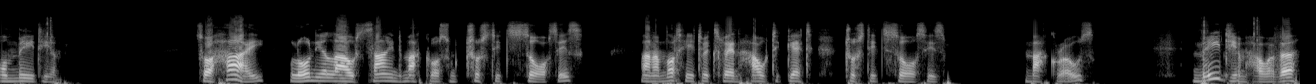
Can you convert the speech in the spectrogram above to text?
or medium. So high will only allow signed macros from trusted sources, and I'm not here to explain how to get trusted sources macros. Medium, however,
